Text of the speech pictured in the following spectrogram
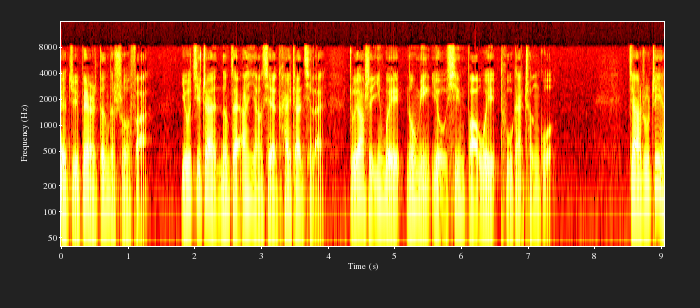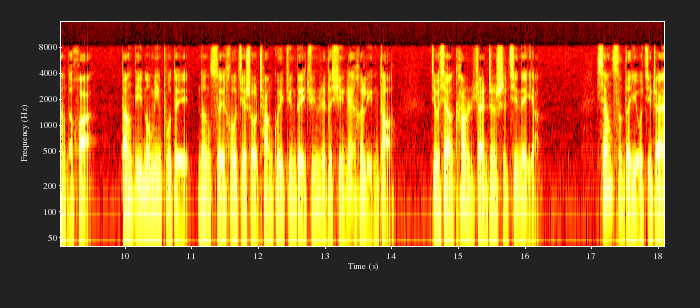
根据贝尔登的说法，游击战能在安阳县开展起来，主要是因为农民有心保卫土改成果。假如这样的话，当地农民部队能随后接受常规军队军人的训练和领导，就像抗日战争时期那样。相似的游击战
